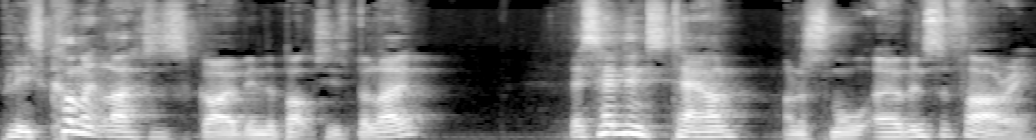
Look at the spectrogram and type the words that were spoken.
please comment, like and subscribe in the boxes below. Let's head into town on a small urban safari.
